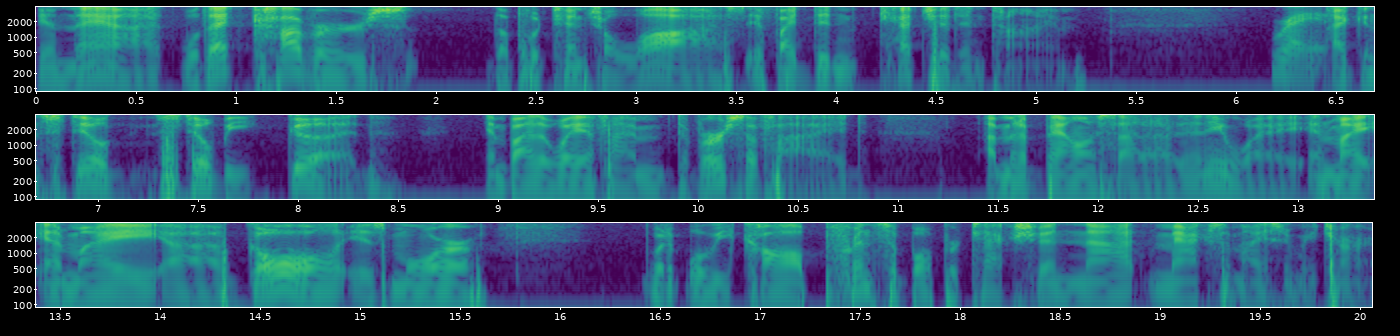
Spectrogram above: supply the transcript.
in that well that covers the potential loss if i didn't catch it in time Right. I can still still be good. And by the way, if I'm diversified, I'm going to balance that out anyway. And my and my uh, goal is more what what we call principal protection, not maximizing return.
